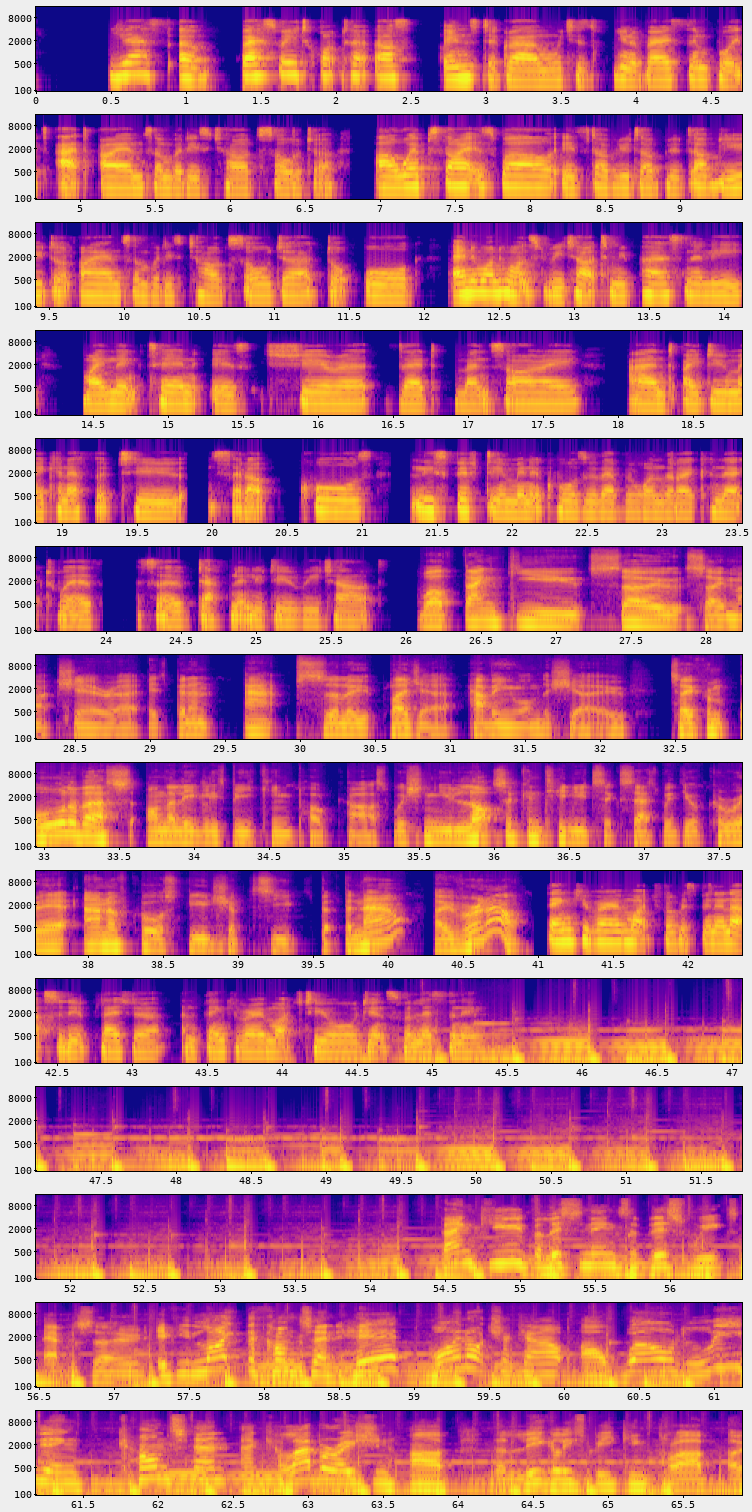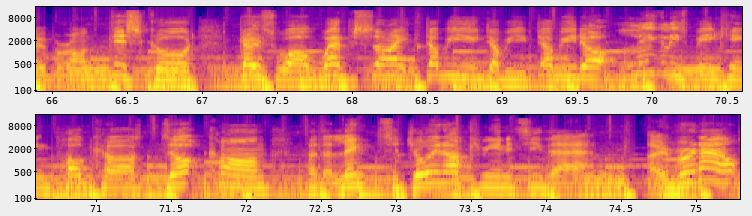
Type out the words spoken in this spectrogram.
Yes, uh, best way to contact us Instagram, which is you know very simple. It's at I am somebody's child soldier. Our website as well is www.iamsomebodyschildsoldier.org. Anyone who wants to reach out to me personally, My LinkedIn is Shira Z Mansare, and I do make an effort to set up calls, at least 15 minute calls with everyone that I connect with. So definitely do reach out. Well, thank you so, so much, Shira. It's been an absolute pleasure having you on the show. So, from all of us on the Legally Speaking podcast, wishing you lots of continued success with your career and, of course, future pursuits. But for now, over and out. Thank you very much, Rob. It's been an absolute pleasure. And thank you very much to your audience for listening. Thank you for listening to this week's episode. If you like the content here, why not check out our world leading content and collaboration hub, the Legally Speaking Club, over on Discord? Go to our website, www.legallyspeakingpodcast.com, for the link to join our community there. Over and out.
